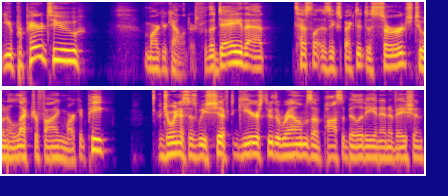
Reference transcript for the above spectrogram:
You prepared to mark your calendars for the day that Tesla is expected to surge to an electrifying market peak. Join us as we shift gears through the realms of possibility and innovation,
